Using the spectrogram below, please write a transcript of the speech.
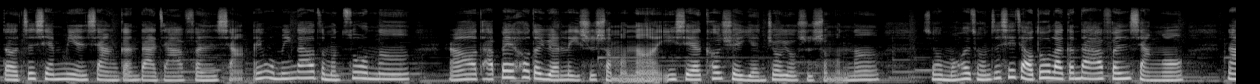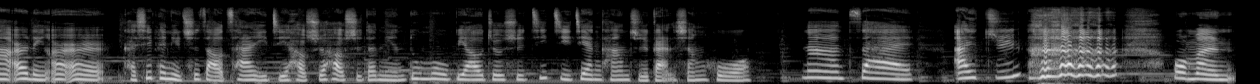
的这些面向跟大家分享。诶，我们应该要怎么做呢？然后它背后的原理是什么呢？一些科学研究又是什么呢？所以我们会从这些角度来跟大家分享哦。那二零二二凯西陪你吃早餐以及好时好时的年度目标就是积极健康质感生活。那在 IG，我们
